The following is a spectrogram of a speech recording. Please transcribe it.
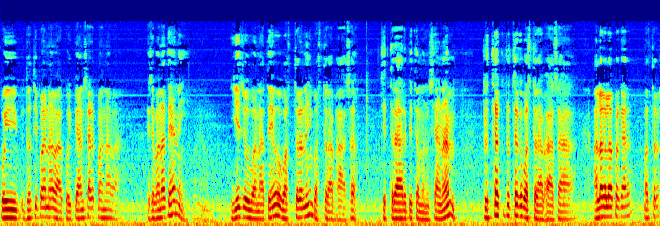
कोई धोती पहना हुआ कोई पैंट शर्ट पहना हुआ ऐसे बनाते हैं नहीं? ये जो बनाते हैं वो वस्त्र नहीं, वस्त्राभास। चित्रार्पित मनुष्याणाम पृथक पृथक वस्त्राभाषा अलग अलग प्रकार, वस्त्र।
